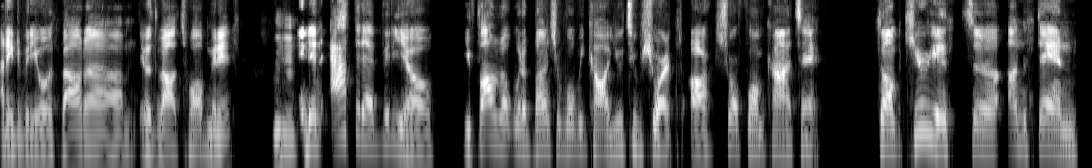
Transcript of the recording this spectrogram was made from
I think the video was about um it was about 12 minutes. Mm-hmm. And then after that video, you followed up with a bunch of what we call YouTube shorts or short form content. So I'm curious to understand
